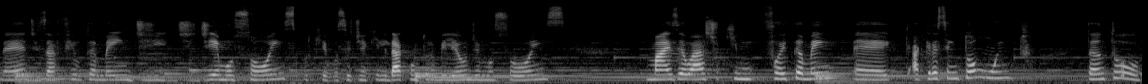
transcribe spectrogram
né? desafio também de, de, de, emoções, porque você tinha que lidar com um turbilhão de emoções. Mas eu acho que foi também, é, acrescentou muito, tanto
